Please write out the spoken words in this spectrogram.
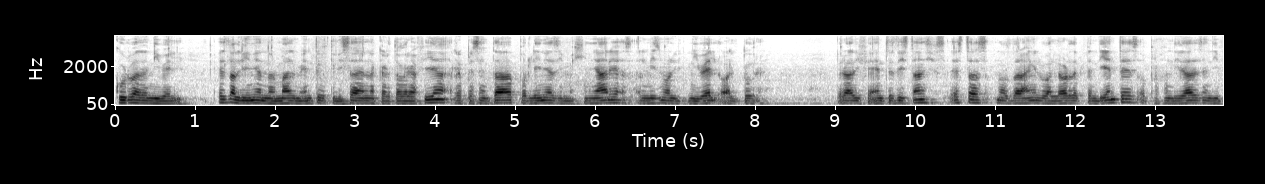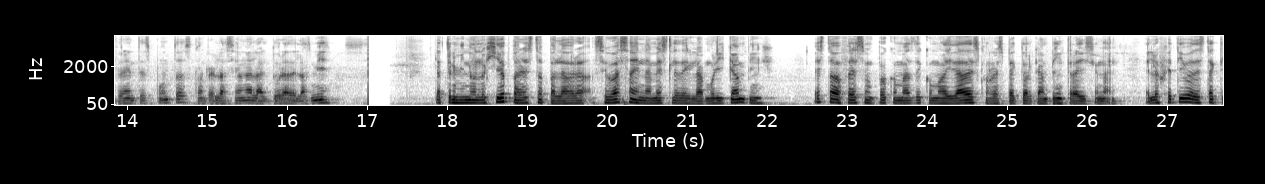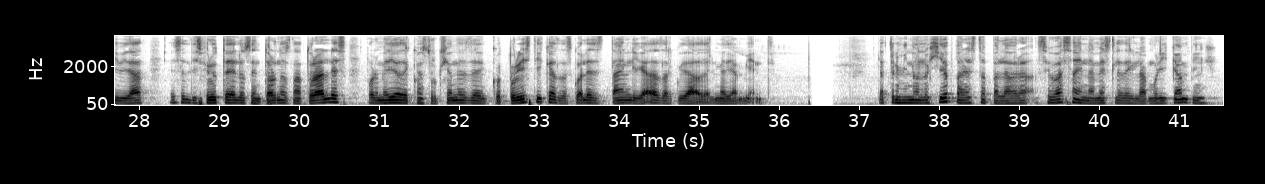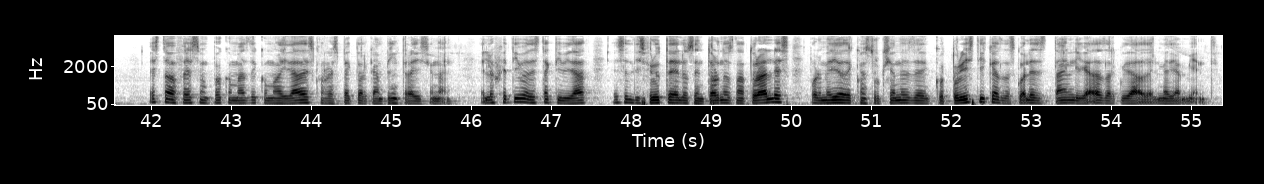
Curva de nivel. Es la línea normalmente utilizada en la cartografía representada por líneas imaginarias al mismo nivel o altura, pero a diferentes distancias. Estas nos darán el valor de pendientes o profundidades en diferentes puntos con relación a la altura de las mismas. La terminología para esta palabra se basa en la mezcla de glamour y camping. Esta ofrece un poco más de comodidades con respecto al camping tradicional. El objetivo de esta actividad es el disfrute de los entornos naturales por medio de construcciones ecoturísticas las cuales están ligadas al cuidado del medio ambiente. La terminología para esta palabra se basa en la mezcla de glamour y camping. Esta ofrece un poco más de comodidades con respecto al camping tradicional. El objetivo de esta actividad es el disfrute de los entornos naturales por medio de construcciones ecoturísticas las cuales están ligadas al cuidado del medio ambiente.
